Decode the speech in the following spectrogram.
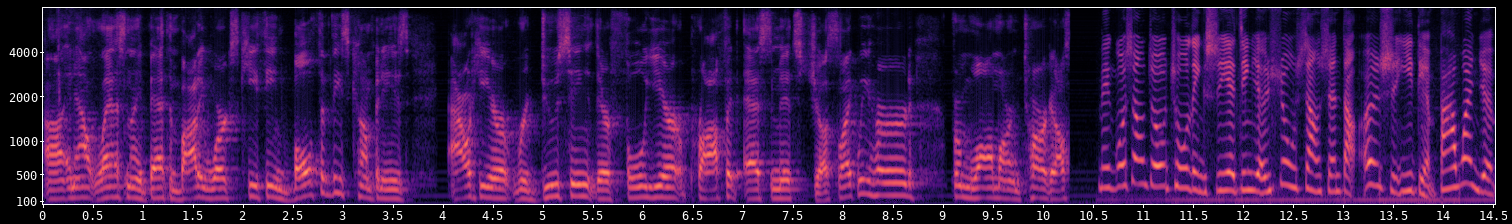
uh, and out last night, Bath and Body Works. Key theme: both of these companies. Out here reducing their full year profit estimates, just like we heard from Walmart and Target. 美国上周初领失业金人数上升到二十一点八万人，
